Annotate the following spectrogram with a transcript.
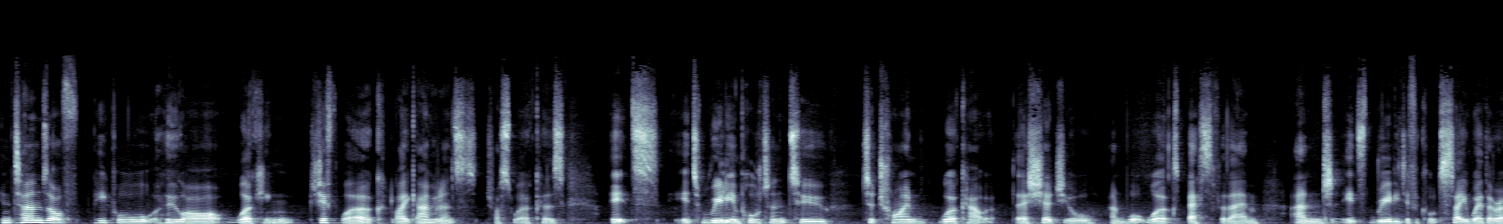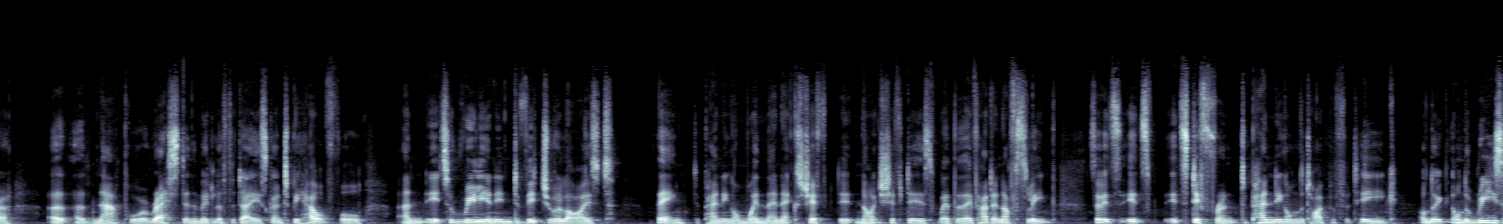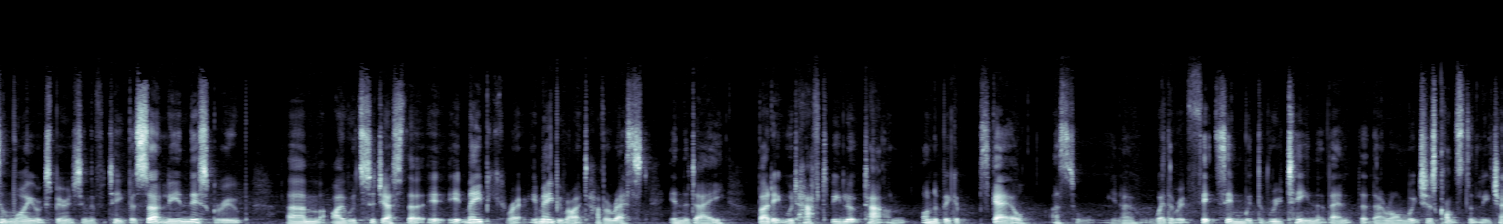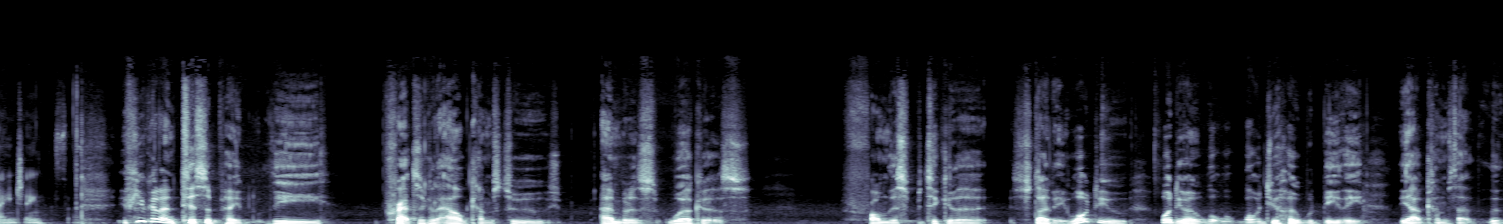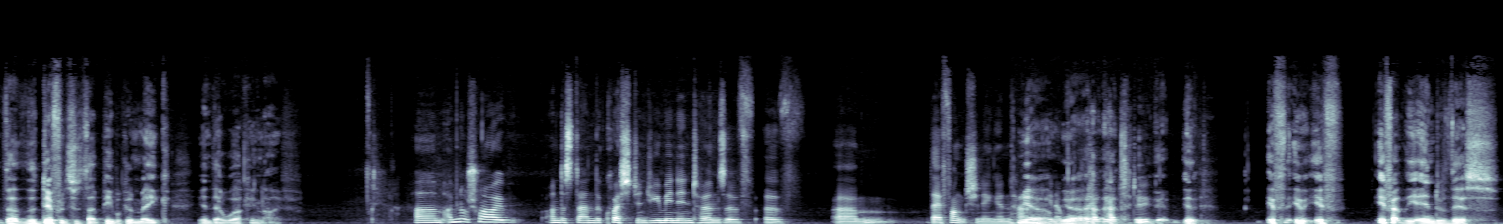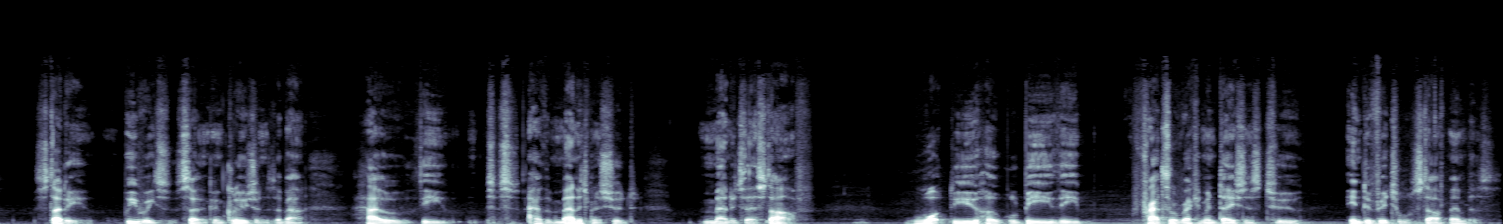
in terms of people who are working shift work, like ambulance trust workers, it's it's really important to to try and work out their schedule and what works best for them. And it's really difficult to say whether a, a, a nap or a rest in the middle of the day is going to be helpful. And it's really an individualized thing, depending on when their next shift, night shift is, whether they've had enough sleep. So it's it's it's different depending on the type of fatigue, on the on the reason why you're experiencing the fatigue. But certainly in this group, um, I would suggest that it, it may be correct, it may be right to have a rest in the day, but it would have to be looked at on, on a bigger scale as to you know whether it fits in with the routine that they're, that they're on, which is constantly changing. So. If you could anticipate the practical outcomes to ambulance workers from this particular study, what do you what do you what, what would you hope would be the the outcomes that the, the differences that people can make in their working life? Um, I'm not sure I understand the question. Do you mean in terms of of um, their functioning and how yeah, you know yeah. what they to do? If, if if if at the end of this study we reach certain conclusions about how the how the management should manage their staff, what do you hope will be the practical recommendations to individual staff members?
